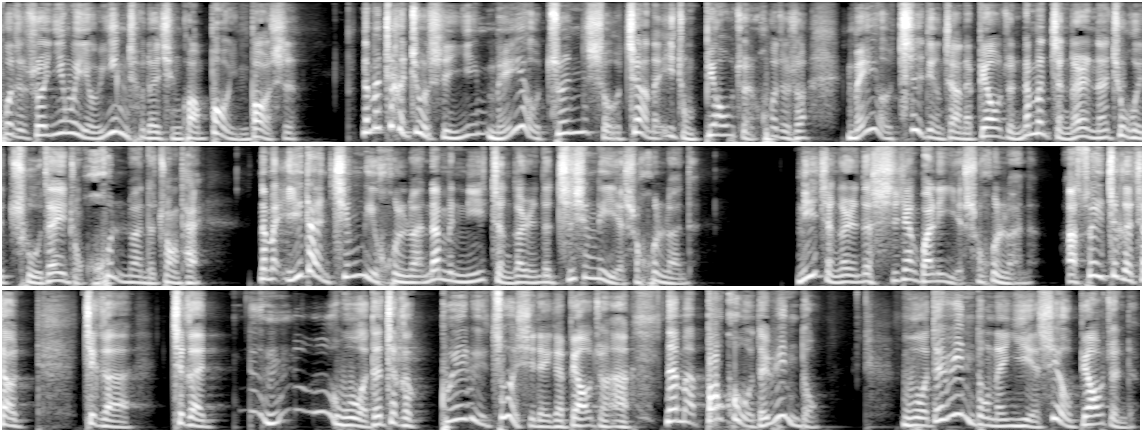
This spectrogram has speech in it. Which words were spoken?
或者说因为有应酬的情况暴饮暴食。那么这个就是因没有遵守这样的一种标准，或者说没有制定这样的标准，那么整个人呢就会处在一种混乱的状态。那么一旦精力混乱，那么你整个人的执行力也是混乱的，你整个人的时间管理也是混乱的啊。所以这个叫这个这个嗯，我的这个规律作息的一个标准啊。那么包括我的运动，我的运动呢也是有标准的。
